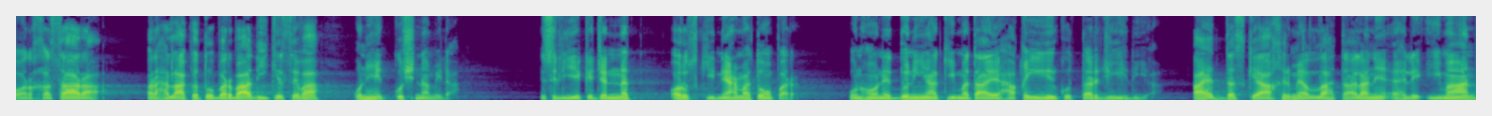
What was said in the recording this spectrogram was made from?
اور خسارہ اور ہلاکت و بربادی کے سوا انہیں کچھ نہ ملا۔ اس لیے کہ جنت اور اس کی نعمتوں پر انہوں نے دنیا کی متاع حقیر کو ترجیح دیا۔ آیت دس کے آخر میں اللہ تعالیٰ نے اہل ایمان،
